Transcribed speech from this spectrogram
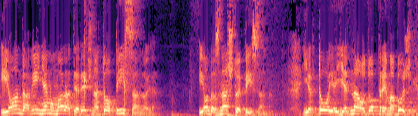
I onda vi njemu morate reći na to pisano je. I onda znaš što je pisano jer to je jedna od oprema Božih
